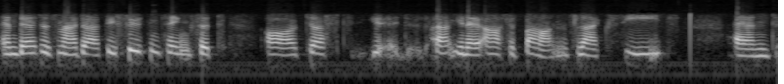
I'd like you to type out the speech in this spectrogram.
and that is my diet. There's certain things that are just, uh, you know, out of bounds, like seeds and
